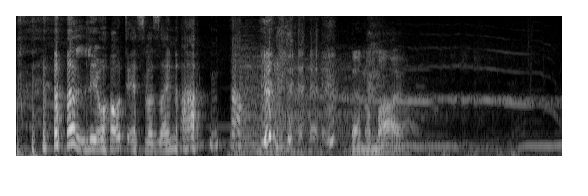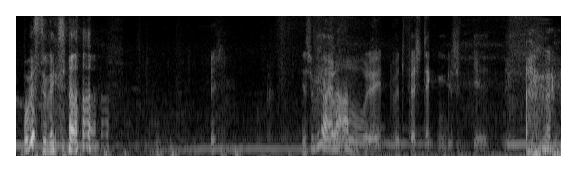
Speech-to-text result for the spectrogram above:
Leo haut erstmal seinen Haken. Ja, normal. Wo bist du, Wichser? Hier ist schon wieder einer an. Oh, da hinten wird Verstecken gespielt.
